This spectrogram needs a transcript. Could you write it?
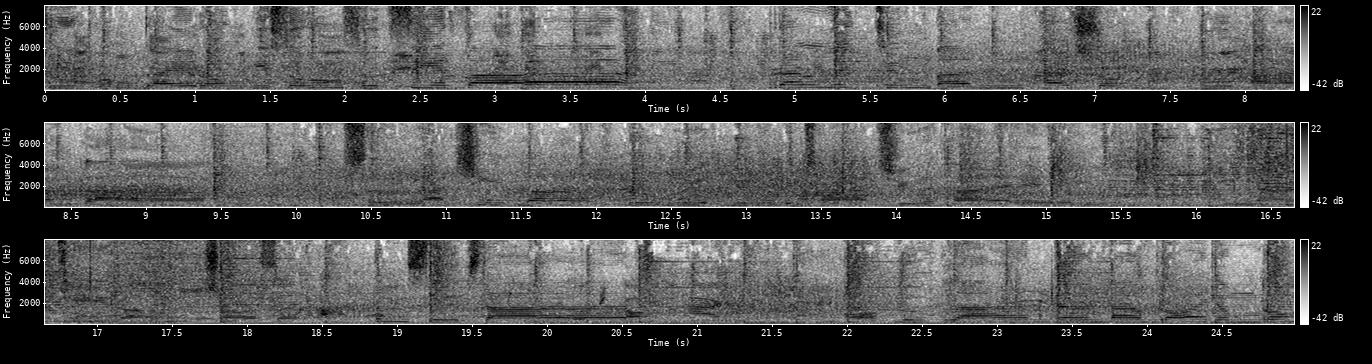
ชูธงไตรรงที่สูงสุดเสียดฟ้าระลึกถึงบรรพชนผู้ผ่านกล้าสละชีพมารุ่งเลือดเนื้อเป็นชาติเชื้อไทย หน้าที่เราช่อสะอาดต้องสืบสานออกลูกหลานเดินตามรอยดำรง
